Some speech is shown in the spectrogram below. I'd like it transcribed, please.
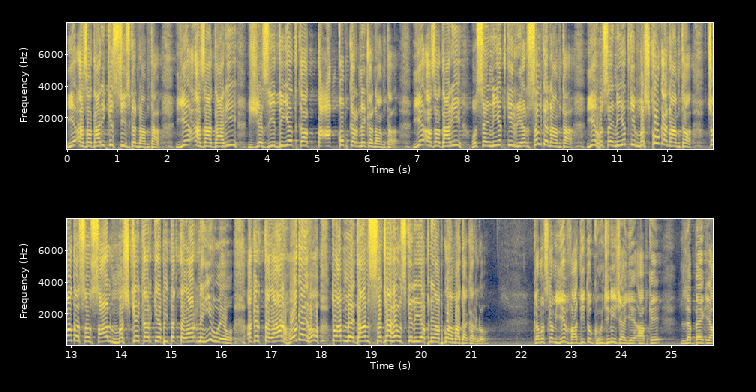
یہ آزاداری کس چیز کا نام تھا؟ یہ آزاداری یزیدیت کا تعقب کرنے کا نام تھا۔ یہ آزاداری حسینیت کی ریئرسل کا نام تھا۔ یہ حسینیت کی مشقوں کا نام تھا۔ چودہ سو سال مشقیں کر کے ابھی تک تیار نہیں ہوئے ہو۔ اگر تیار ہو گئے ہو تو اب میدان سجا ہے، اس کے لیے اپنے آپ کو آمادہ کر لو۔ کم از کم یہ وادی تو گونجنی چاہیے آپ کے لبیک یا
